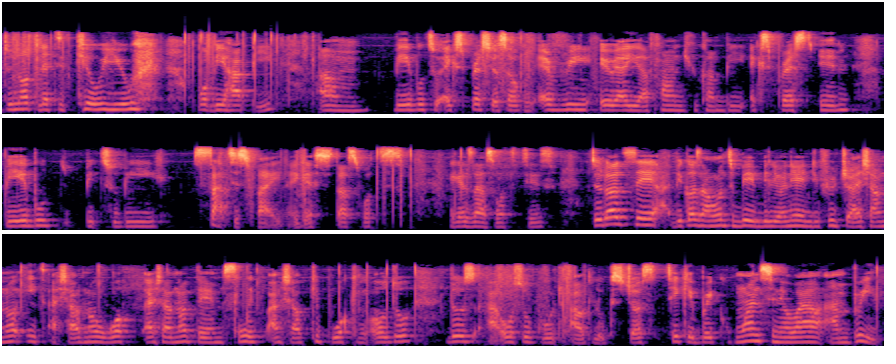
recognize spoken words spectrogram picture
Do not let it kill you, but be happy. Um, be able to express yourself in every area you have found you can be expressed in. Be able to be, to be satisfied. I guess that's what's I guess that's what it is. Do not say because I want to be a billionaire in the future, I shall not eat, I shall not work, I shall not um, sleep, I shall keep working. Although those are also good outlooks. Just take a break once in a while and breathe.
